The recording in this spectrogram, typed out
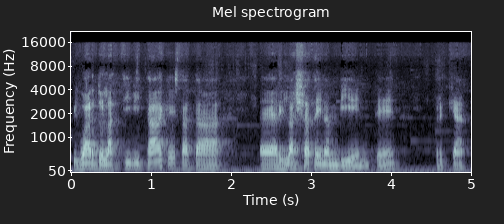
riguardo l'attività che è stata eh, rilasciata in ambiente, perché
